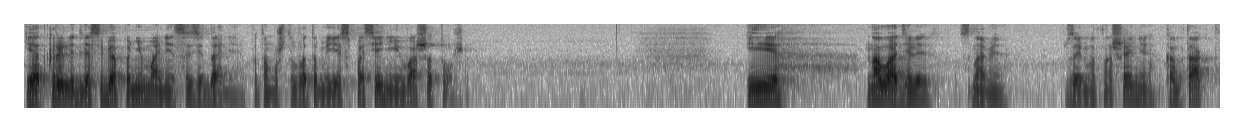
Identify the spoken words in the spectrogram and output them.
и открыли для себя понимание созидания, потому что в этом и есть спасение, и ваше тоже. И наладили с нами взаимоотношения, контакт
